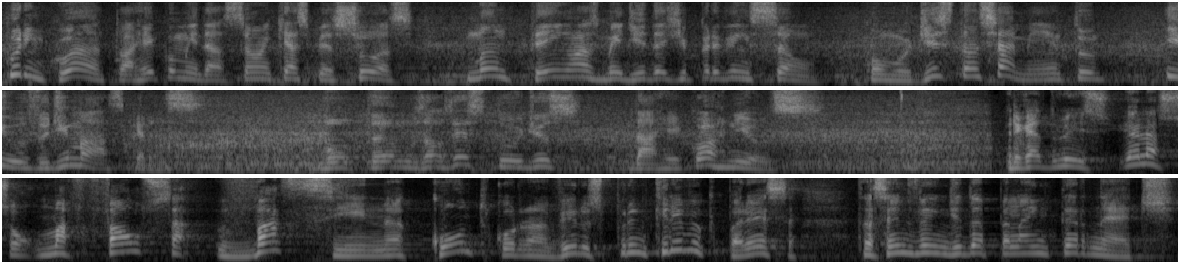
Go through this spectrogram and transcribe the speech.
Por enquanto, a recomendação é que as pessoas mantenham as medidas de prevenção, como distanciamento e uso de máscaras. Voltamos aos estúdios da Record News. Obrigado, Luiz. E olha só, uma falsa vacina contra o coronavírus, por incrível que pareça, está sendo vendida pela internet.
